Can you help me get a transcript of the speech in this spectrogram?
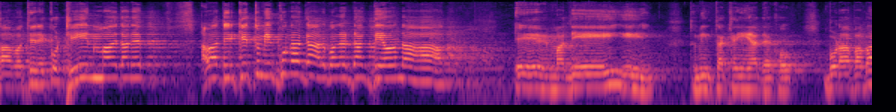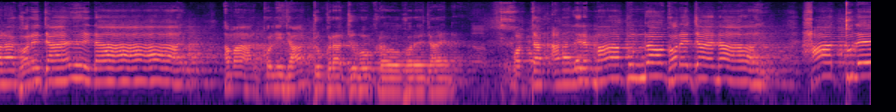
কামতের কঠিন ময়দানে আমাদেরকে তুমি গুণাগার বলে ডাক দিও না। এ মালিক, তুমি তাকাইয়া দেখো, বুড়া বাবারা ঘরে যায় না। আমার কলিজার টুকরা যুবকরাও ঘরে যায় না। পর্দার আড়ালের মা বোনরাও ঘরে যায় না। হাত তুলে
